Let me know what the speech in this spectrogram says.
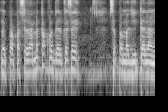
nagpapasalamat ako dahil kasi sa pamagitan ng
